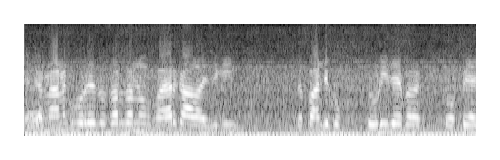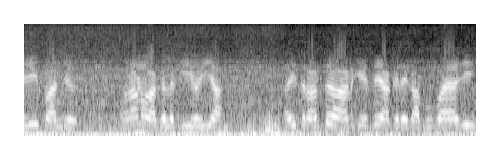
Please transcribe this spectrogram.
ਇਹ ਗੁਰੂ ਨਾਨਕਪੁਰੇ ਤੋਂ ਸਰ ਸਾਨੂੰ ਫਾਇਰ ਕਾਲ ਆਈ ਸੀਗੀ। ਤੇ ਪੰਜ ਕੁ ਤੂੜੀ ਦੇ ਪਰ ਕੋਪੇ ਆ ਜੀ ਪੰਜ। ਉਹਨਾਂ ਨੂੰ ਅੱਗ ਲੱਗੀ ਹੋਈ ਆ। ਅਸੀਂ ਤੁਰੰਤ ਆਣ ਕੇ ਇੱਥੇ ਅੱਗ ਤੇ ਕਾਬੂ ਪਾਇਆ ਜੀ।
